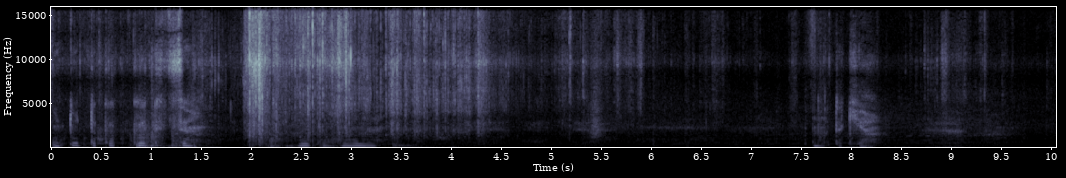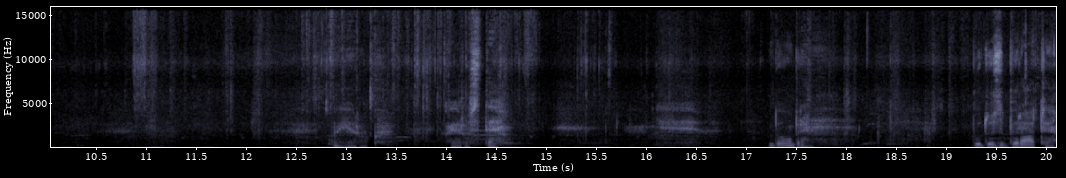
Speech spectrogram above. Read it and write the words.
Отут така китиця. Непогана. Ось таке. Огірок. Хай росте. Добре. Буду збирати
